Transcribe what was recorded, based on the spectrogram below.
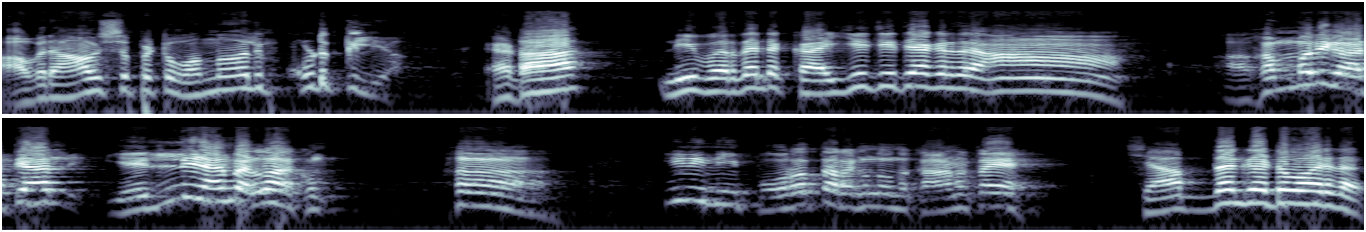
അവരാവശ്യപ്പെട്ട് വന്നാലും കൊടുക്കില്ല. എടാ നീ വെറുതെ എന്റെ കയ്യെ ചീത്തയാക്കരുത്. ആ. അഹമ്മതി കാട്ടിയാൽ എല്ലി ഞാൻ വെള്ളമാക്കും. ഹാ, ഇനി നീ പുറത്തിറങ്ങുന്നൊന്ന് കാണട്ടെ. ശബ്ദം കേട്ടു പോരുത്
